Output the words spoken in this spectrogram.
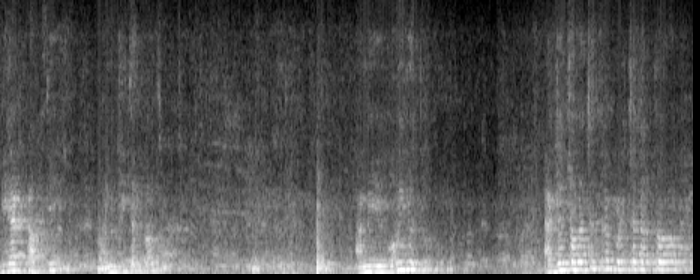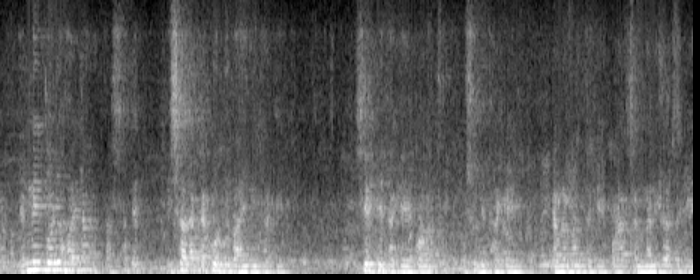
বিরাট প্রাপ্তি। আমি কৃতজ্ঞ। আমি অভিভূত। একজন চলচ্চিত্র পরিচালক তো এমনি তৈরি হয় না, তার সাথে বিশাল একটা কর্মী বাহিনী থাকে, শিল্পী থাকে কলা কুশলী থাকে, ক্যামেরাম্যান থাকে প্রোডাকশন ম্যানেজার থাকে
